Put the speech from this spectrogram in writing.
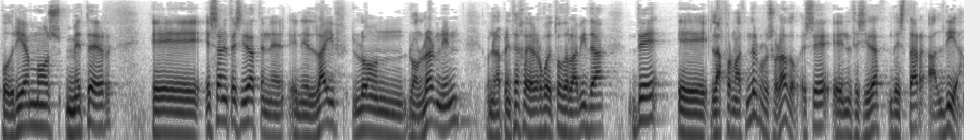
podríamos meter esa necesidad en el, lifelong long learning, en el aprendizaje a lo largo de toda la vida, de eh, la formación del profesorado, esa eh, necesidad de estar al día.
